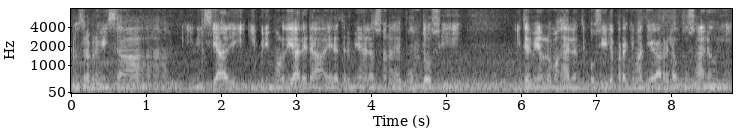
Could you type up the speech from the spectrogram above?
nuestra premisa inicial y, primordial era, era terminar en la zona de puntos y, terminar lo más adelante posible para que Mati agarre el auto sano y,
